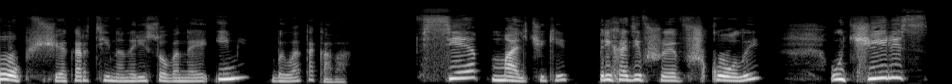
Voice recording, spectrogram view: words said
Общая картина, нарисованная ими, была такова. Все мальчики, приходившие в школы, учились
